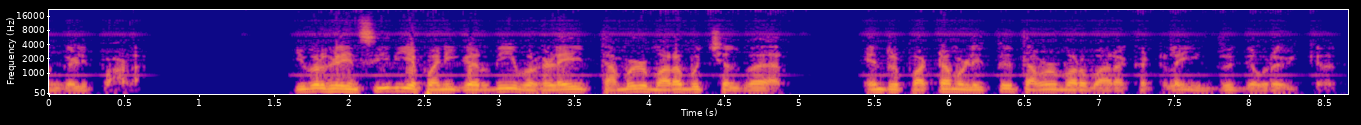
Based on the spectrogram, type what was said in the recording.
பங்களிப்பாளர். இவர்களின் சீரிய பணி கருதி இவர்களை தமிழ் மரபு செல்வர் என்று பட்டமளித்து தமிழ் மரபு அறக்கட்டளை இன்று கௌரவிக்கிறது.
